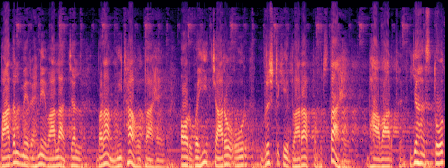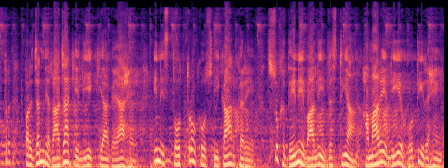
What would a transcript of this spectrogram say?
बादल में रहने वाला जल बड़ा मीठा होता है और वही चारों ओर वृष्टि के द्वारा पहुँचता है। भावार्थ, यह स्तोत्र परजन्य राजा के लिए किया गया है। इन स्तोत्रों को स्वीकार करें। सुख देने वाली वृष्टियाँ हमारे लिए होती रहें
